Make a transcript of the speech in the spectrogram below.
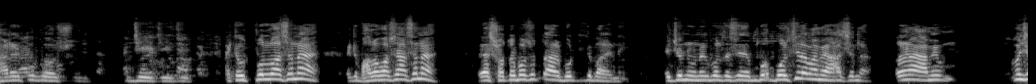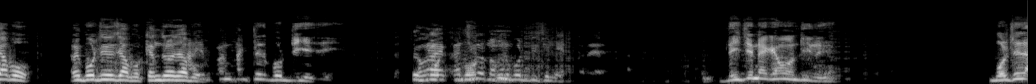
হাড়ের পূর্ব জি জি জি। একটা উৎপল্ল আছে না একটা ভালোবাসা আছে না সতেরো বছর তো আর ভোট দিতে পারেনি। এই জন্য অনেক বলতেছে বলছিলাম আমি আসে না। না আমি আমি যাব আমি ভোট দিতে যাব কেন্দ্রে যাব। ভোট দিয়েছি। তখন ভোট দিয়েছিল। দিয়েছে না কেমন দিনে? বলছে যে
